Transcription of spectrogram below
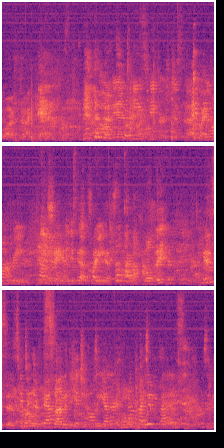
plugged, I guess. And speakers, just got Anyway, Mom. cream. I'm saying, They just got like cream. this. Well, they- his is They do their family in the kitchen all together, and you know the nice thing about it is that the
